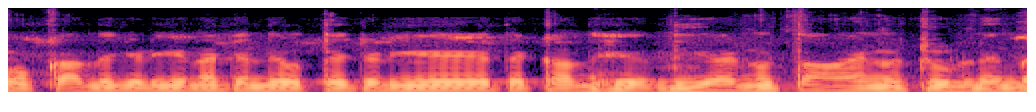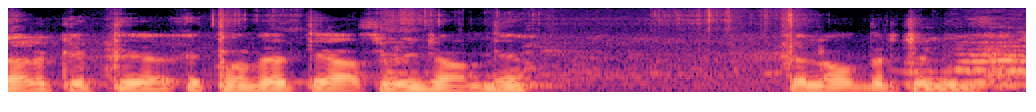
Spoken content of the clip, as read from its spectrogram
ਉਹ ਕੰਧ ਜਿਹੜੀ ਹੈ ਨਾ, ਕਹਿੰਦੇ ਉੱਤੇ ਚੜੀਏ ਤੇ ਕੰਧ ਹਿਲਦੀ ਆ, ਇਹਨੂੰ ਤਾਂ ਇਹਨੂੰ ਝੂਲਣੇ ਮਹਿਲ ਕਿੱਥੇ ਆ। ਇੱਥੋਂ ਦਾ ਇਤਿਹਾਸ ਵੀ ਜਾਣਦੇ ਆ। ਪਹਿਲਾਂ ਉਧਰ ਚੱਲੀਏ।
